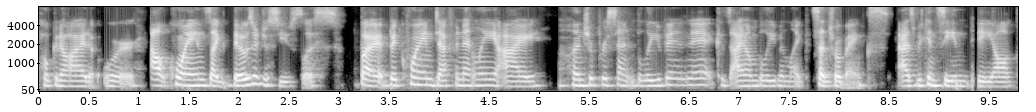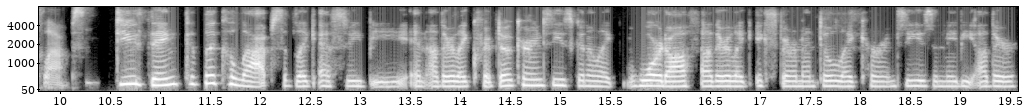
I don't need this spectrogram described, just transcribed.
Polkadot or altcoins, like those are just useless. But Bitcoin definitely I 100% believe in it because I don't believe in like central banks. As we can see, they all collapse. Do you think the collapse of like SVB and other like cryptocurrencies going to like ward off other like experimental like currencies and maybe other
